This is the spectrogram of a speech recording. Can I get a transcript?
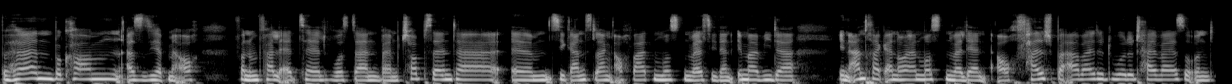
Behörden bekommen. Also sie hat mir auch von einem Fall erzählt, wo es dann beim Jobcenter ähm, sie ganz lang auch warten mussten, weil sie dann immer wieder ihren Antrag erneuern mussten, weil der auch falsch bearbeitet wurde teilweise und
